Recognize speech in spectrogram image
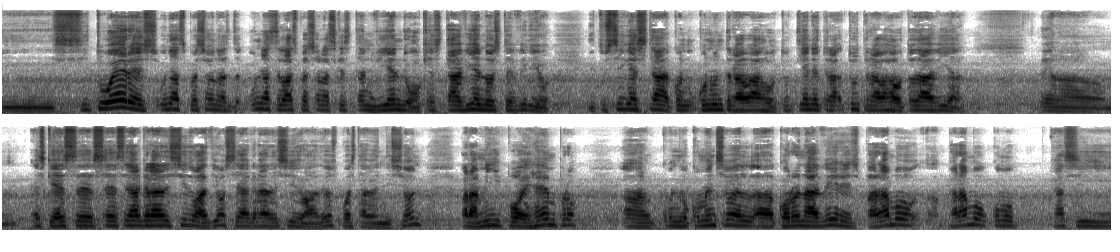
Y si tú eres unas personas, una de las personas que están viendo o que está viendo este video y tú sigues con, con un trabajo, tú tienes tu trabajo todavía, eh, es que se, se, agradecido a Dios, se agradecido a Dios por esta bendición. Para mí, por ejemplo, Ah, cuando comenzó el ah, coronavirus, paramos, paramos como casi,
